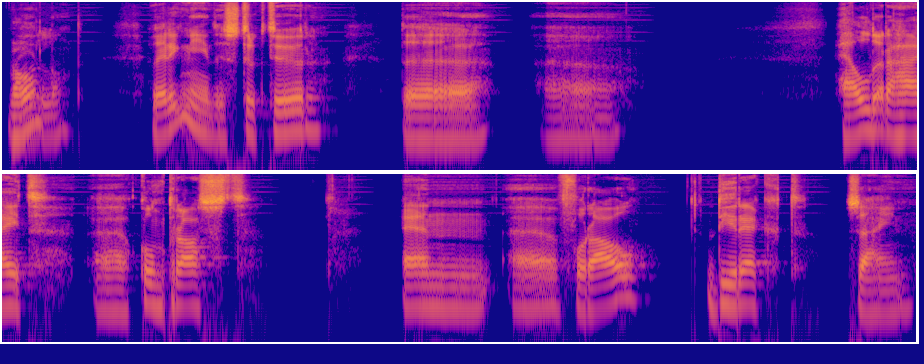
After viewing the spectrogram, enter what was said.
Waarom? Nederland. Weet ik niet. De structuur, de helderheid, contrast. En vooral direct zijn.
